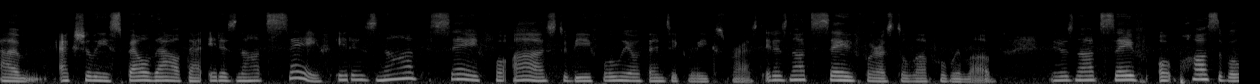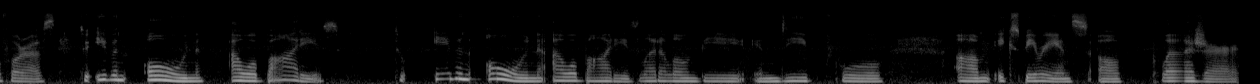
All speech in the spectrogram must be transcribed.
um, actually spells out that it is not safe. It is not safe for us to be fully authentically expressed. It is not safe for us to love who we love. It is not safe or possible for us to even own our bodies, to even own our bodies, let alone be in deep, full um, experience of pleasure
